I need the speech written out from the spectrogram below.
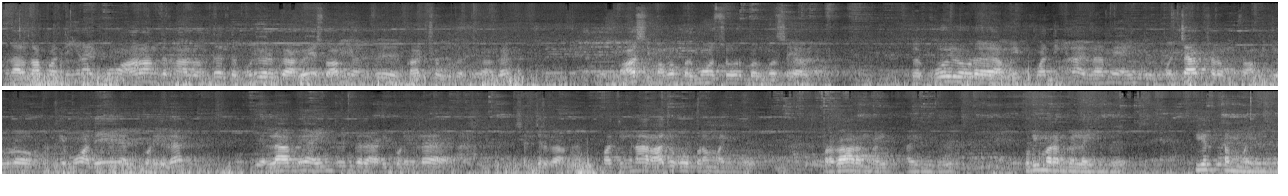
அதனால தான் பார்த்தீங்கன்னா இப்போவும் ஆறாம் திருநாள் வந்து அந்த முனிவருக்காகவே சுவாமி வந்து காட்சி கொடுக்கறதுக்காக மாசி மகம் பிரம்மோற்சவர் விமர்சையாக இருக்கும் இந்த கோயிலோட அமைப்பு பார்த்தீங்கன்னா எல்லாமே ஐந்து பஞ்சாட்சரம் சுவாமிக்கு எவ்வளோ முக்கியமோ அதே அடிப்படையில் எல்லாமே ஐந்துங்கிற அடிப்படையில் செஞ்சுருக்காங்க. பார்த்தீங்கன்னா ராஜகோபுரம் ஐந்து பிரகாரங்கள் ஐந்து குடிமரங்கள் ஐந்து தீர்த்தம் ஐந்து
